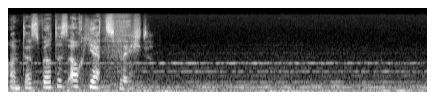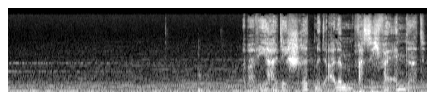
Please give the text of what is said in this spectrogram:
Und das wird es auch jetzt nicht. Aber wie halte ich Schritt mit allem, was sich verändert?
